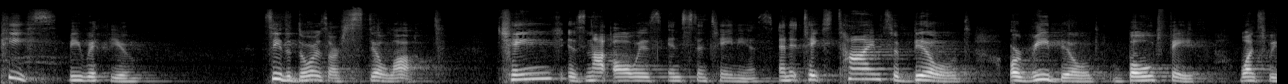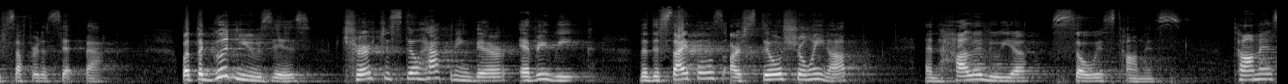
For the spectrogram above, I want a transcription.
Peace be with you. See, the doors are still locked. Change is not always instantaneous, and it takes time to build or rebuild bold faith once we've suffered a setback. But the good news is, church is still happening there every week. The disciples are still showing up, and hallelujah, so is Thomas. Thomas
